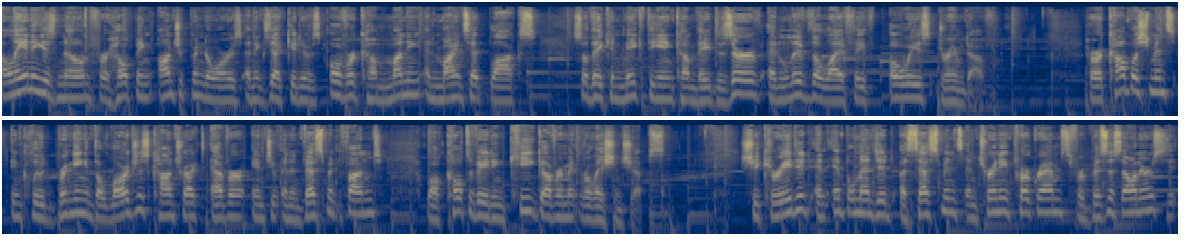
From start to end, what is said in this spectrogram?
Eleni is known for helping entrepreneurs and executives overcome money and mindset blocks so they can make the income they deserve and live the life they've always dreamed of. Her accomplishments include bringing the largest contract ever into an investment fund while cultivating key government relationships. She created and implemented assessments and training programs for business owners to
